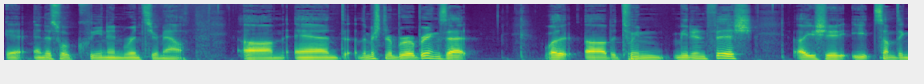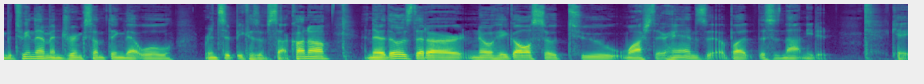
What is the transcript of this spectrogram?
and this will clean and rinse your mouth. Um and the Mishnah Berurah brings that whether uh, between meat and fish uh, you should eat something between them and drink something that will rinse it because of sakana. And there are those that are nohig also to wash their hands but this is not needed. Okay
